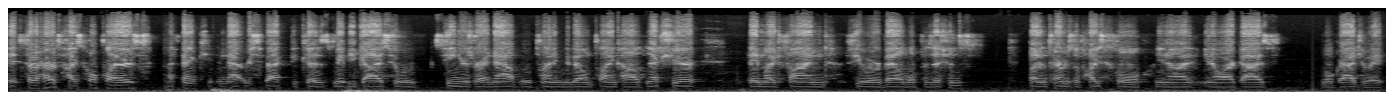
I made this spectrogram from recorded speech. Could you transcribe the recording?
It, so it hurts high school players, I think, in that respect, because maybe guys who are seniors right now who are planning to go and play in college next year, they might find fewer available positions. But in terms of high school, you know, you know, our guys will graduate.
